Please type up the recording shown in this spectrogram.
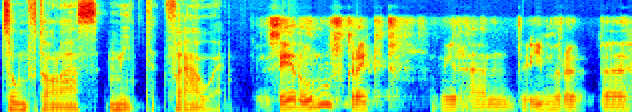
Zunftanlässe mit Frauen? Sehr unaufgeregt. Wir haben immer etwa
